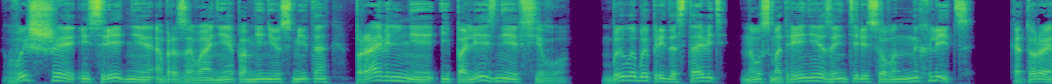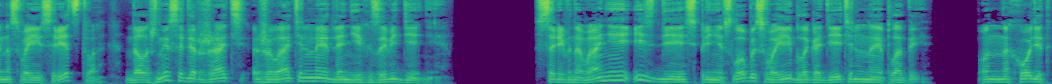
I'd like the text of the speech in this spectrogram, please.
Высшее и среднее образование, по мнению Смита, правильнее и полезнее всего было бы предоставить на усмотрение заинтересованных лиц, которые на свои средства должны содержать желательное для них заведение. Соревнование и здесь принесло бы свои благодетельные плоды. Он находит,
